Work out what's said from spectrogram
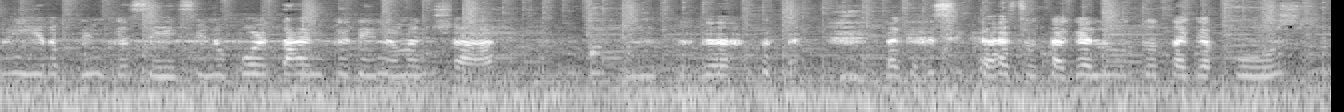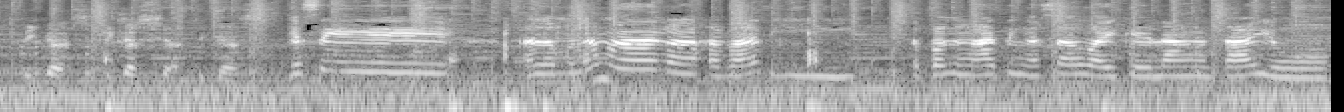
mahirap din kasi sinuportahan ko din naman siya. Taga, taga sikaso, taga luto, taga push. Tigas. Tigas siya. Tigas. Kasi, alam mo naman, mga kabady, kapag ang ating asawa ay kailangan tayo,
